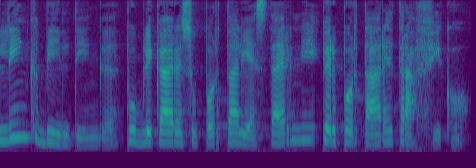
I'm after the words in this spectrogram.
Link building, pubblicare su portali esterni per portare traffico.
